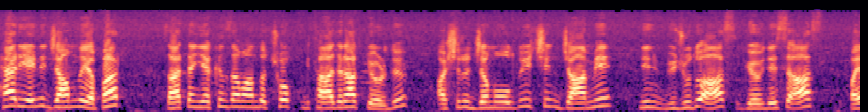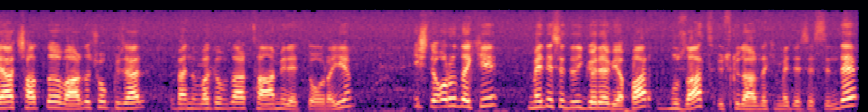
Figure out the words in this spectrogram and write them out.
her yerini camlı yapar. Zaten yakın zamanda çok bir tadilat gördü. Aşırı cam olduğu için caminin vücudu az, gövdesi az. Bayağı çatlığı vardı. Çok güzel efendim vakıflar tamir etti orayı. İşte oradaki medresede de görev yapar bu zat Üsküdar'daki medresesinde.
